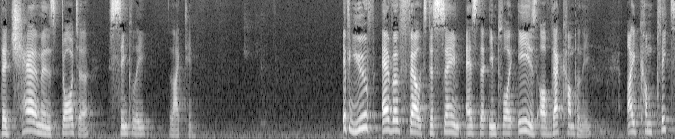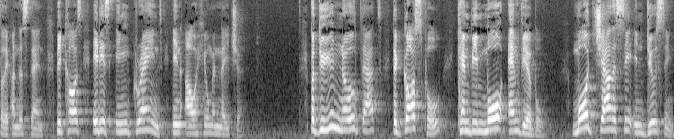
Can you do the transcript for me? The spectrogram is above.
the chairman's daughter simply liked him. If you've ever felt the same as the employees of that company, I completely understand because it is ingrained in our human nature. But do you know that the gospel can be more enviable, more jealousy inducing,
